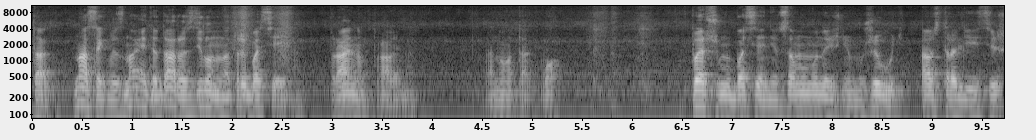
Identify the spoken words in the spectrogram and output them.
Так, нас, як ви знаєте, да, розділено на три басейни. Правильно? Правильно. А ну отак. О. В першому басейні, в самому нижньому, живуть австралійці ж,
